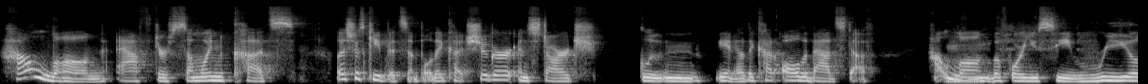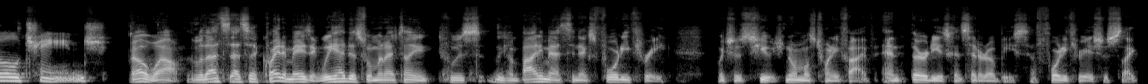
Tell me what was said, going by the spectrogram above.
how long after someone cuts let's just keep it simple they cut sugar and starch gluten you know they cut all the bad stuff how Mhm. long before you see real change Oh wow! Well, that's that's a quite amazing. We had this woman I was telling you whose you know, body mass index forty three, which is huge. Normal is twenty five, and thirty is considered obese. So forty three is just like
